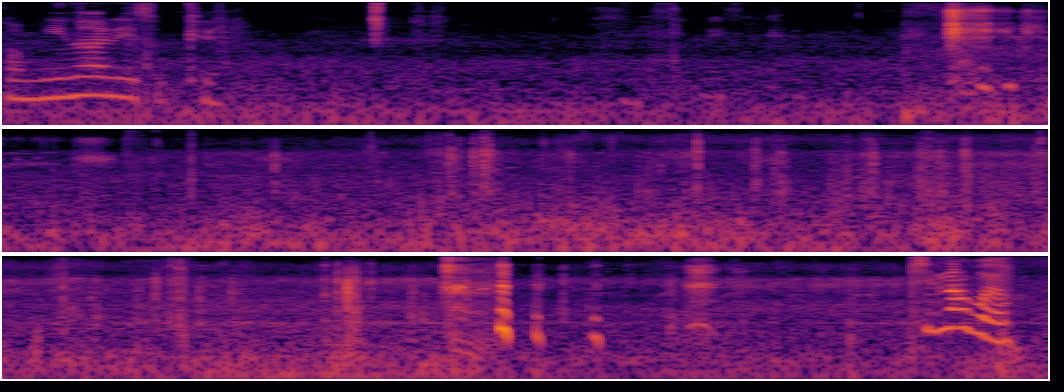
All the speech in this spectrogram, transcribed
약간 미나리 숙회. 신나 보여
